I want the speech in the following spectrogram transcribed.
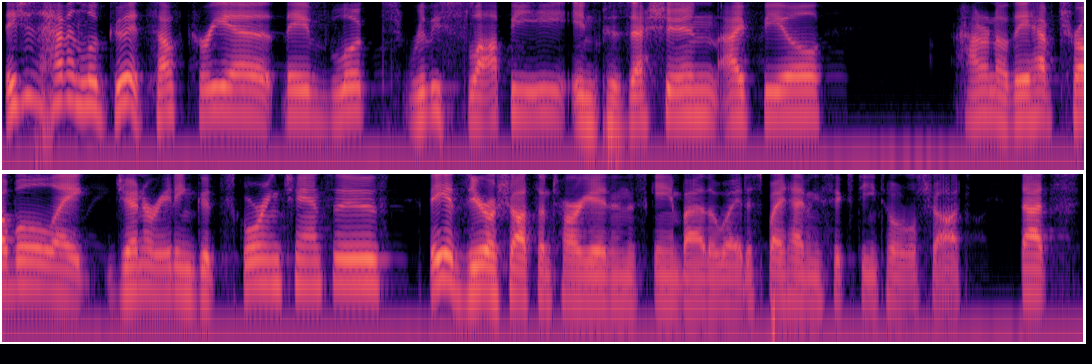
they just haven't looked good. South Korea, they've looked really sloppy in possession, I feel. I don't know. They have trouble like generating good scoring chances. They had zero shots on target in this game, by the way, despite having 16 total shots. That's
